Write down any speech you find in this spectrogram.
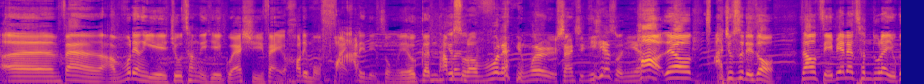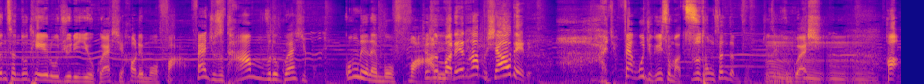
嗯，反正啊，五粮液酒厂那些关系，反正又好的没法的那种，然后跟他们你说了五粮液，我又想起你先说你。好，然后啊就是那种，然后这边呢成都呢又跟成都铁路局的又关系好的没法，反正就是他屋头关系广得来没法，就是没得他不晓得的。哎呀，反正我就跟你说嘛，直通省政府就这种关系。嗯嗯好，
